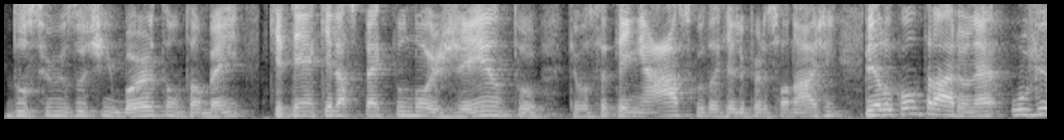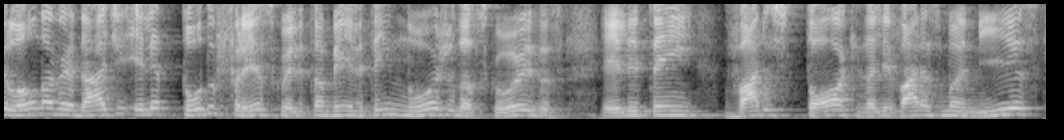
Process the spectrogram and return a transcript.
dos filmes do Tim Burton também, que tem aquele aspecto nojento, que você tem asco daquele personagem. Pelo contrário, né? O vilão, na verdade, ele é todo fresco, ele também ele tem nojo das coisas, ele tem vários toques ali, várias manias,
